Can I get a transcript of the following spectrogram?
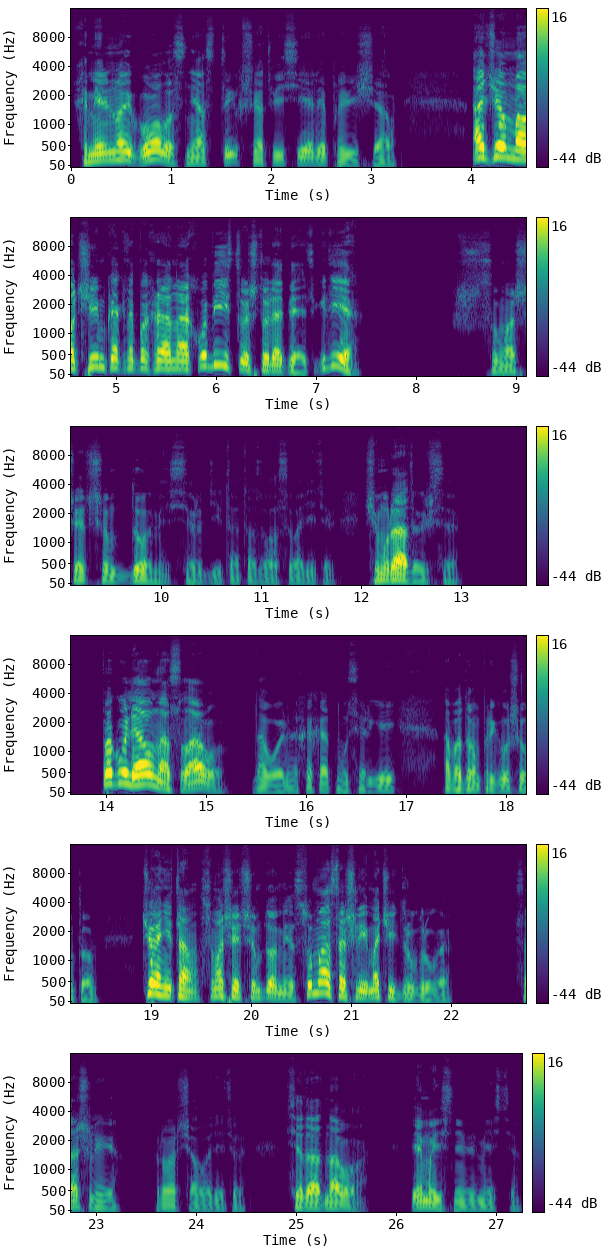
Хмельной голос, не остывший от веселья, провещал. — О чем молчим, как на похоронах? Убийство, что ли, опять? Где? Сумасшедшем доме, — сердито отозвался водитель. — Чему радуешься? — Погулял на славу, — довольно хохотнул Сергей, а потом приглушил тон. — Че они там в сумасшедшем доме? С ума сошли мочить друг друга? — Сошли, — проворчал водитель. — Все до одного. И мы с ними вместе.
